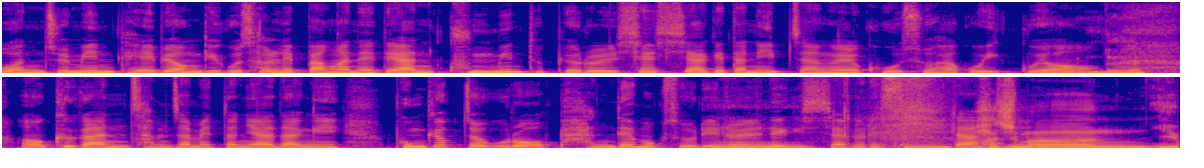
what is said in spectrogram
원주민 대변기구 설립 방안에 대한 국민 투표를 실시하겠다는 입장을 고수하고 있고요. 네. 어, 그간 잠잠했던 야당이 본격적으로 반대 목소리를 음. 내기 시작을 했습니다. 하지만 이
